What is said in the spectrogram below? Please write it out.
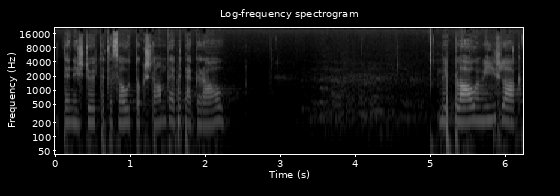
Und dann ist dort das Auto gestanden, eben der Grau. Mit blauem Einschlag.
